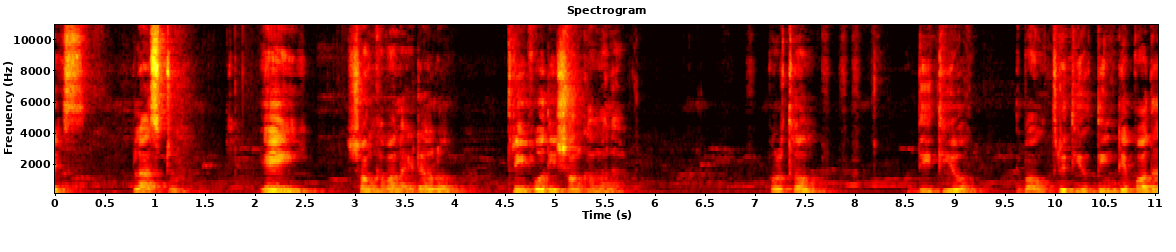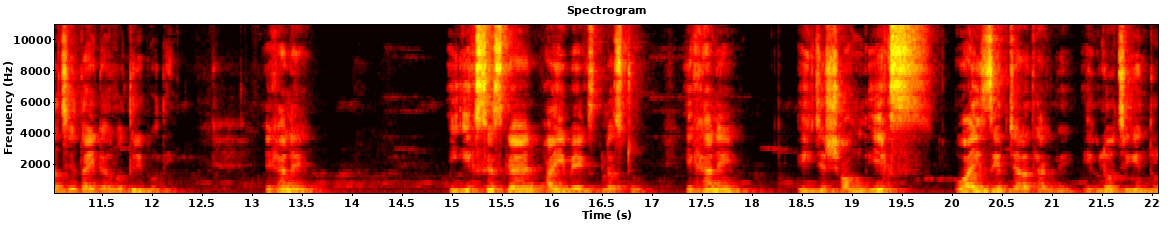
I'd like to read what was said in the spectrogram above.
x plus two এই সংখ্যামালা, এটা হলো ত্রিপদী সংখ্যামালা। প্রথম, দ্বিতীয় এবং তৃতীয়, তিনটে পদ আছে, তাই এটা হলো ত্রিপদী। এখানে এই x square five x plus two এখানে এই যে সং এক্স ওয়াই জেড যারা থাকবে, এগুলো হচ্ছে কিন্তু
